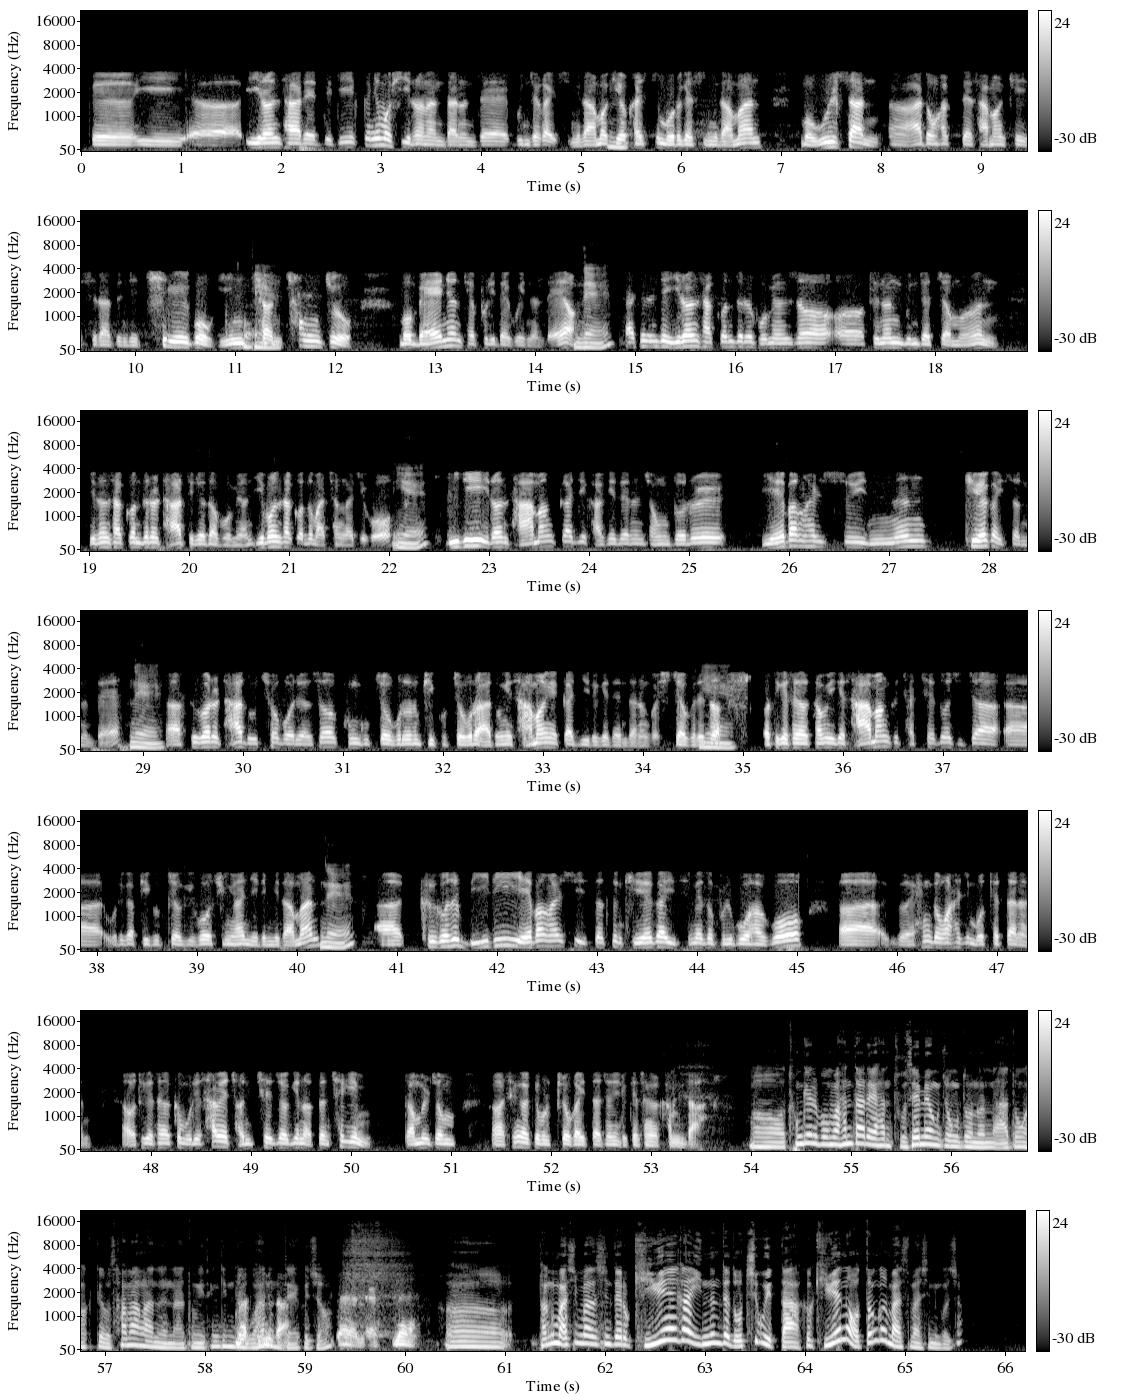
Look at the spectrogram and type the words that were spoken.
그이 어, 이런 사례들이 끊임없이 일어난다는데 문제가 있습니다. 아마 음. 기억하실지 모르겠습니다만 뭐 울산 어, 아동 학대 사망 케이스라든지 칠곡, 인천, 네. 청주 뭐 매년 되풀이 되고 있는데요. 네. 사실 이제 이런 사건들을 보면서 어, 드는 문제점은 이런 사건들을 다 들여다보면 이번 사건도 마찬가지고 예. 미리 이런 사망까지 가게 되는 정도를 예방할 수 있는 기회가 있었는데 네. 아, 그거를 다 놓쳐버려서 궁극적으로는 비극적으로 아동이 사망에까지 이르게 된다는 것이죠. 그래서 예. 어떻게 생각하면 이게 사망 그 자체도 진짜 아, 우리가 비극적이고 중요한 일입니다만 네. 아, 그것을 미리 예방할 수 있었던 기회가 있음에도 불구하고 아, 그 행동을 하지 못했다는 아, 어떻게 생각하면 우리 사회 전체적인 어떤 책임감을 좀 어, 생각해 볼 필요가 있다 저는 이렇게 생각합니다. 어, 통계를 보면 한 달에 한 두세 명 정도는 아동 학대로 사망하는 아동이 생긴다고 맞습니다. 하는데, 그죠? 네, 네, 네. 어, 방금 말씀하신 대로 기회가 있는데 놓치고 있다. 그 기회는 어떤 걸 말씀하시는 거죠?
